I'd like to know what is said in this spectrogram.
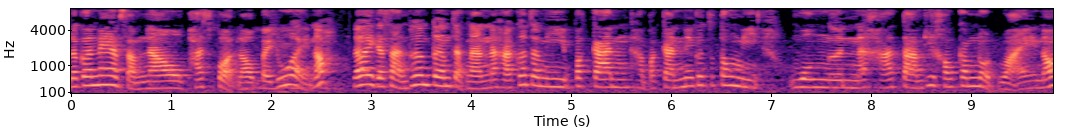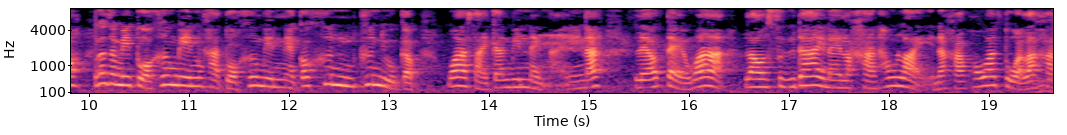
แล้วก็แนบสำเนาพาสปอร์ตเราไปด้วยเนาะแล้วเอกสารเพิ่มเติมจากนั้นนะคะ ก็จะมีประกันค่ะประกันนี่ก็จะต้องมีวงเงินนะคะ ตามที่เขากำหนดไว้เนาะก็จะมีตั๋วเครื่องบินค่ะ ตั๋วเครื่องบินเนี่ยก็ขึ้นขึ้นอยู่กับว่าสายการบินไหนๆนะแล้วแต่ว่าเราซื้อได้ในราคาเท่าไหร่นะคะ เพราะว่าตั๋วราคา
